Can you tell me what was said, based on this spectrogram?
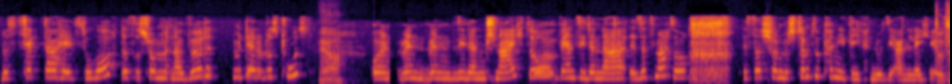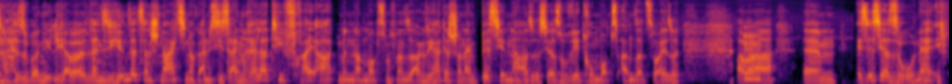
das Zepter hältst du hoch. Das ist schon mit einer Würde, mit der du das tust. Ja. Und wenn, wenn sie dann schnarcht, so, während sie dann da Sitz macht, so, ist das schon bestimmt super niedlich, wenn du sie anlächelst. Total super niedlich. Aber wenn sie sich hinsetzt, dann schnarcht sie noch gar nicht. Sie ist ein relativ frei atmender Mops, muss man sagen. Sie hat ja schon ein bisschen Nase. Ist ja so Retro-Mops ansatzweise. Aber ähm, es ist ja so, ne? Ich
